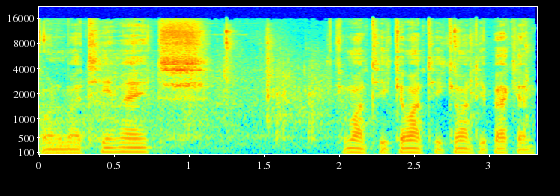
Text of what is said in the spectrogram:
Going to my teammate. Come on, T. Come on, T. Come on, T. Back in.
